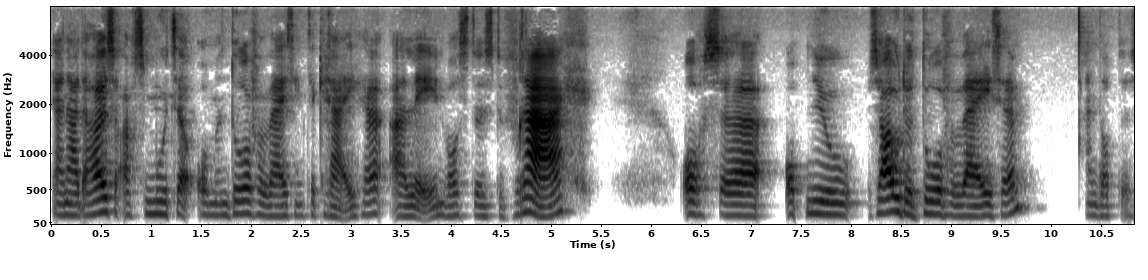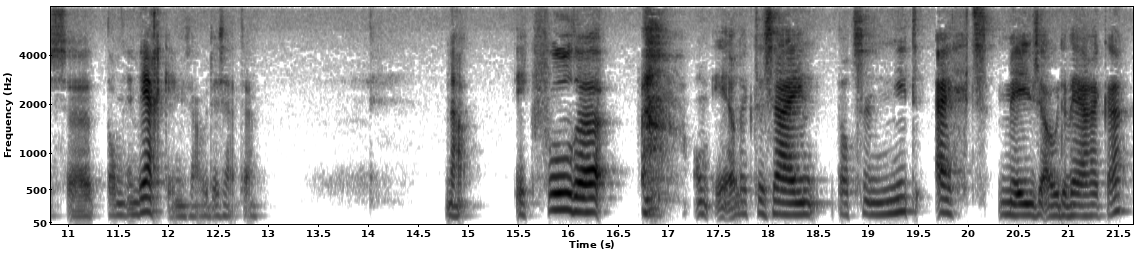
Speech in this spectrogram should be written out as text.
ja, naar de huisarts moeten om een doorverwijzing te krijgen. Alleen was dus de vraag of ze opnieuw zouden doorverwijzen en dat dus dan in werking zouden zetten. Nou, ik voelde, om eerlijk te zijn, dat ze niet echt mee zouden werken.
